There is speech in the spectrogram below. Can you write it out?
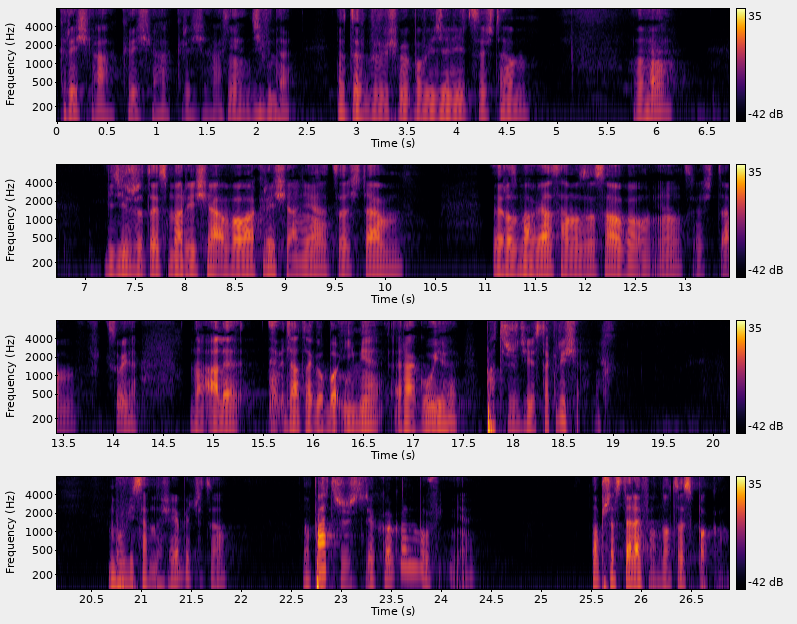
Krysia, Krysia, Krysia, nie? Dziwne. No to byśmy powiedzieli coś tam, nie? Widzisz, że to jest Marysia, a woła Krysia, nie? Coś tam rozmawia samo ze sobą, nie? Coś tam fiksuje. No ale dlatego, bo imię reaguje. Patrzysz, gdzie jest ta Krysia. Mówi sam do siebie, czy co? No patrzysz, do kogo on mówi, nie? No przez telefon, no to jest spoko.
